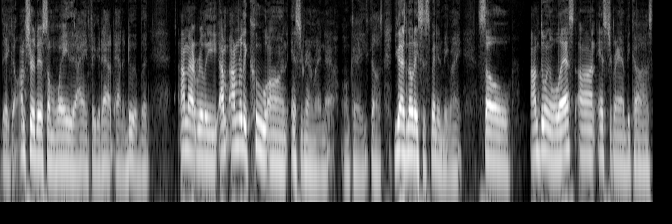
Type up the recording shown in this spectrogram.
there you go. I'm sure there's some way that I ain't figured out how to do it, but I'm not really I'm I'm really cool on Instagram right now. Okay, because you guys know they suspended me, right? So I'm doing less on Instagram because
